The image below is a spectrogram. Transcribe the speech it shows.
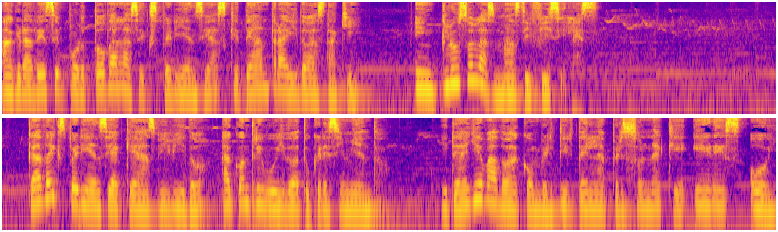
Agradece por todas las experiencias que te han traído hasta aquí, incluso las más difíciles. Cada experiencia que has vivido ha contribuido a tu crecimiento y te ha llevado a convertirte en la persona que eres hoy.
